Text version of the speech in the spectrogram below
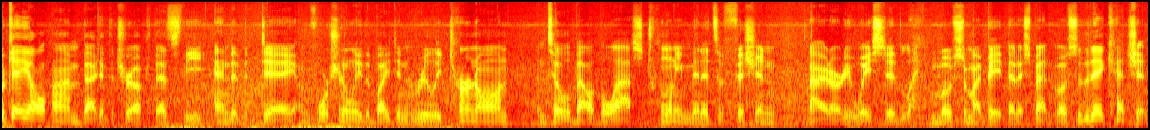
Okay, y'all, I'm back at the truck. That's the end of the day. Unfortunately, the bite didn't really turn on until about the last 20 minutes of fishing, and I had already wasted like most of my bait that I spent most of the day catching.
